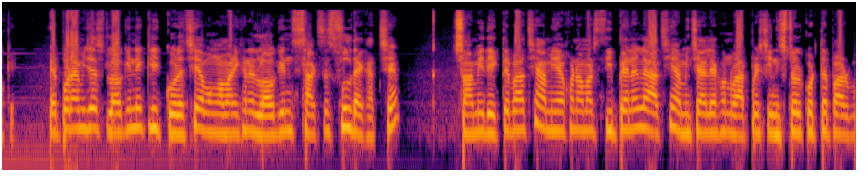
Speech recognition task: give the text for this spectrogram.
ওকে এরপর আমি জাস্ট লগ ইনে ক্লিক করেছি এবং আমার এখানে লগ ইন সাকসেসফুল দেখাচ্ছে। সো আমি দেখতে পাচ্ছি, আমি এখন আমার সি প্যানেলে আছি। আমি চাইলে এখন ওয়ার্ডপ্রেস ইনস্টল করতে পারব।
